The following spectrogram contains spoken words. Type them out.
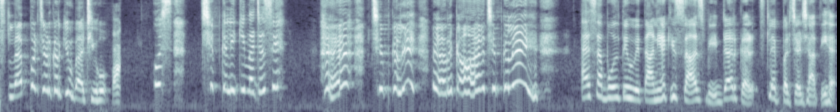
स्लैब पर चढ़कर क्यों बैठी हो? उस छिपकली की वजह से। है? छिपकली? अरे कहाँ है छिपकली? ऐसा बोलते हुए तानिया की सास भी डर कर स्लेब पर चढ़ जाती है।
